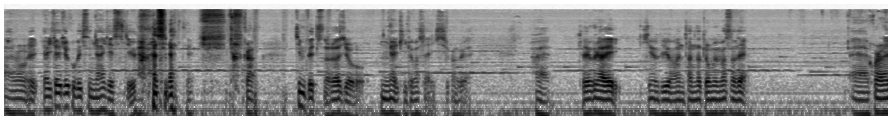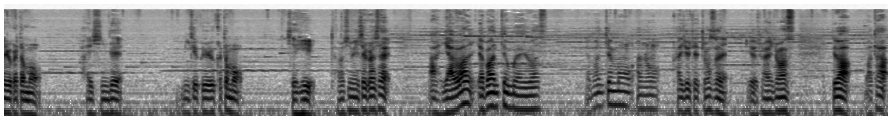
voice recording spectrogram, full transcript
あのやりたい曲別にないですっていう話になってなんかティンペッツのラジオをみんなで聴いてました1週間ぐらい。はい。それぐらい準備は満タンだと思いますので、えー、来られる方も配信で見てくれる方もぜひ楽しみにしてください。あ野蛮野蛮店もやります。野蛮店もあの会場でやってますのでよろしくお願いします。ではまた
